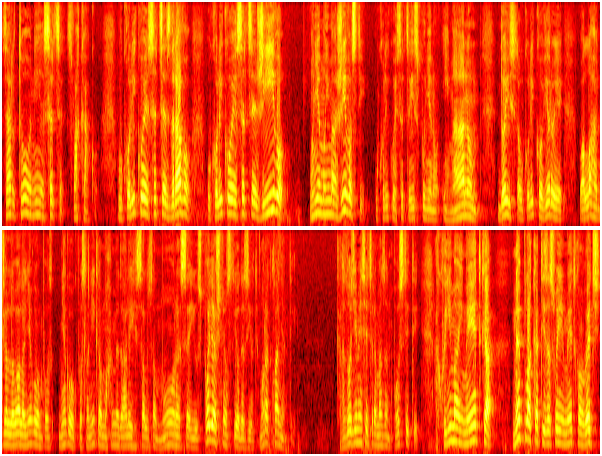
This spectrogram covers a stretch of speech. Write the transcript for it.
Zar to nije srce? Svakako. Ukoliko je srce zdravo, ukoliko je srce živo, u njemu ima živosti, ukoliko je srce ispunjeno imanom, doista ukoliko vjeruje u Allaha dželavala njegovom, njegovog poslanika Muhammeda alaihi sallam, mora se i u spoljašnjosti odazivati, mora klanjati. Kada dođe mjesec Ramazan, postiti. Ako ima i metka, ne plakati za svojim metkom, već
